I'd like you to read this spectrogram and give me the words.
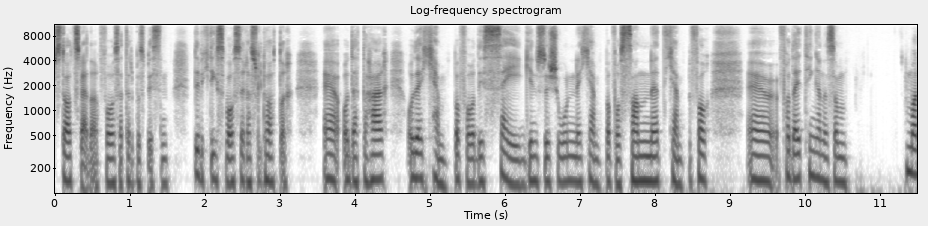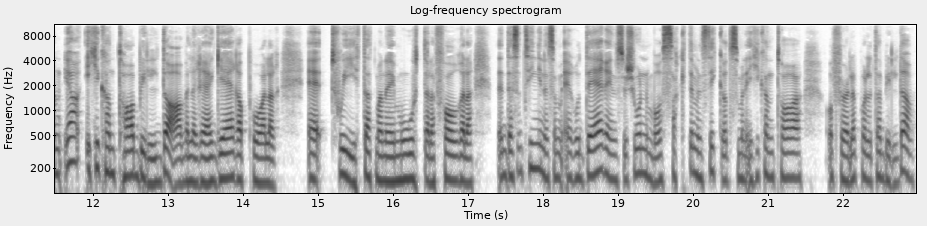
statsleder, for å sette det på spissen. Det viktigste for oss er resultater. Eh, og dette her, og det kjemper for de seige institusjonene, kjemper for sannhet, kjemper for, eh, for de tingene som man ja, ikke kan ta bilder av eller reagere på eller eh, tweete at man er imot eller for, eller disse tingene som eroderer institusjonene våre sakte, men sikkert, som man ikke kan ta og føle på eller ta bilde av.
